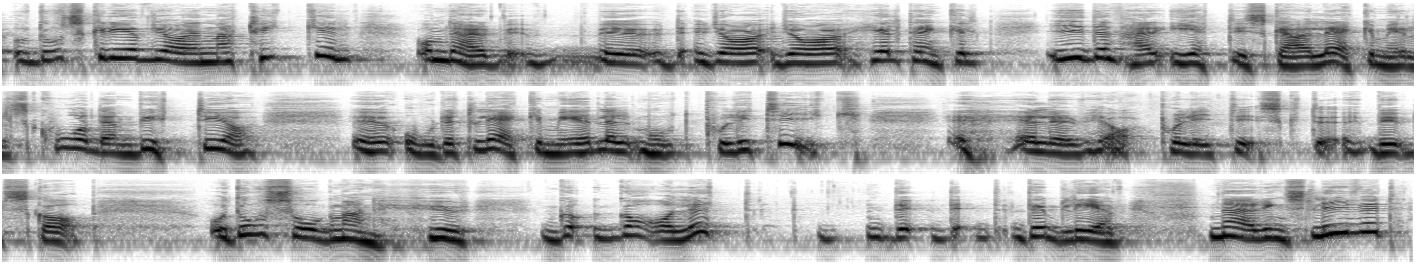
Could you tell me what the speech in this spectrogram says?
och då skrev jag en artikel om det här. Eh, eh, jag, jag, helt enkelt, I den här etiska läkemedelskoden bytte jag ordet läkemedel mot politik. Eller ja, politiskt budskap. Och då såg man hur galet det, det, det, blev. Näringslivet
